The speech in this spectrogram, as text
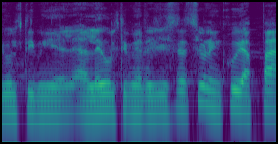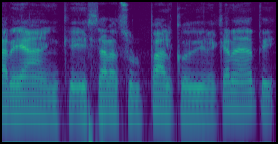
ultimi, alle ultime registrazioni in cui appare anche e sarà sul palco di Recanati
